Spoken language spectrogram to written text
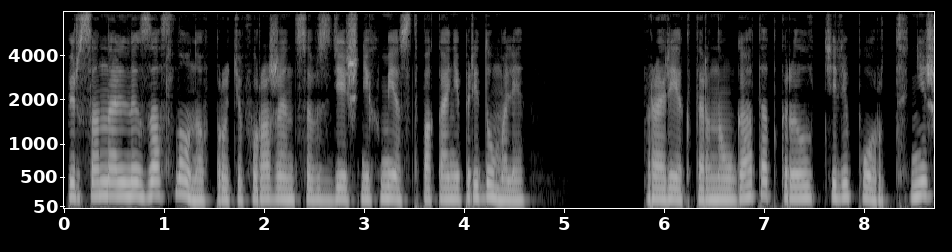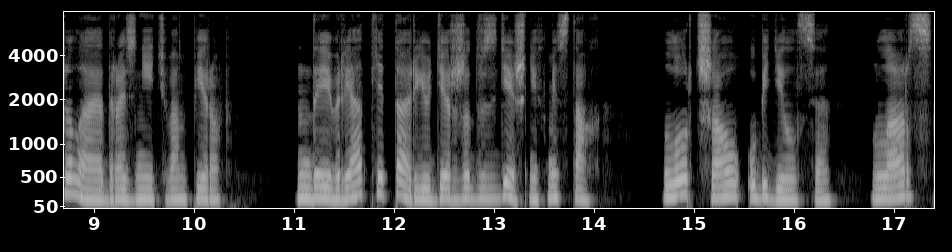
Персональных заслонов против уроженцев здешних мест пока не придумали. Проректор наугад открыл телепорт, не желая дразнить вампиров. Да и вряд ли Тарью держат в здешних местах. Лорд Шау убедился. Ларс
